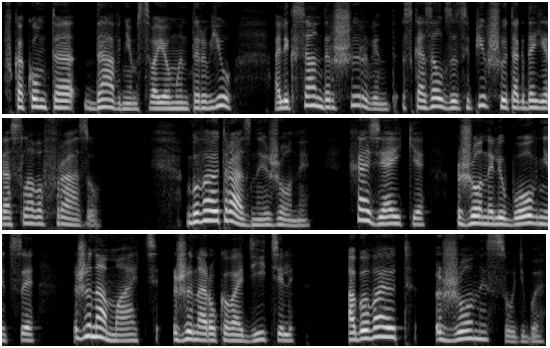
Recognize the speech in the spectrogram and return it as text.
В каком-то давнем своем интервью Александр Ширвинд сказал зацепившую тогда Ярослава фразу. «Бывают разные жены. Хозяйки, жены-любовницы, жена-мать, жена-руководитель, а бывают жены судьбы».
